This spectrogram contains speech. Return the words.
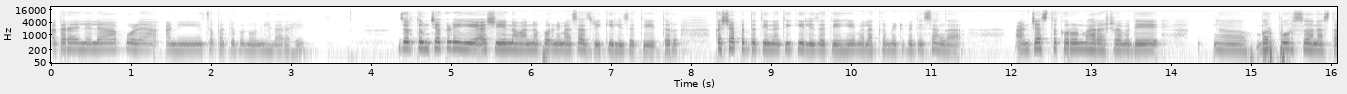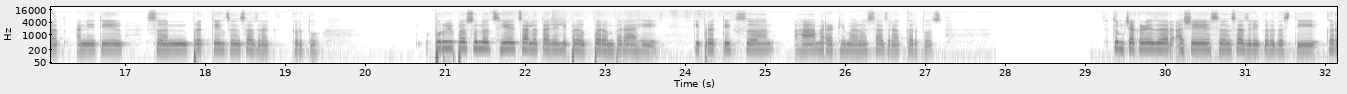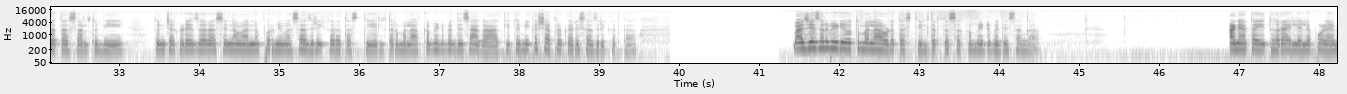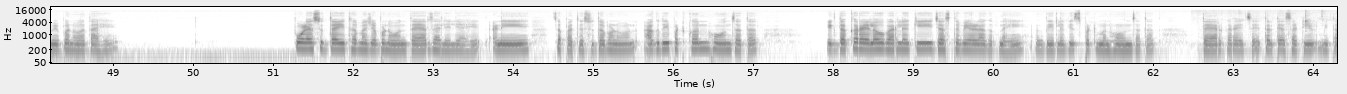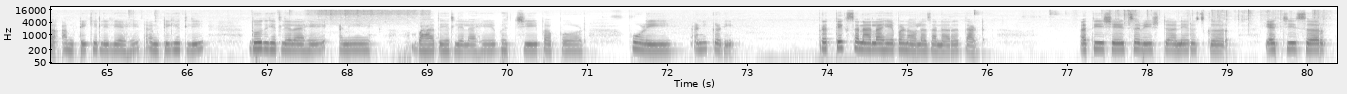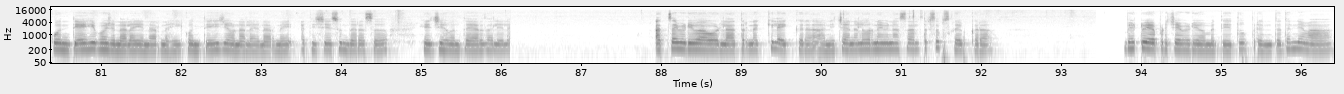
आता राहिलेल्या पोळ्या आणि चपात्या बनवून घेणार आहे. जर तुमच्याकडे हे अशी नवान्न पौर्णिमा साजरी केली जाते तर कशा पद्धतीनं ती केली जाते हे मला कमेंटमध्ये सांगा. आणि जास्त करून महाराष्ट्रामध्ये भरपूर सण असतात आणि ते सण प्रत्येकजण साजरा करतो. पूर्वीपासूनच हे चालत आलेली प्र परंपरा आहे की प्रत्येक सण हा मराठी माणूस साजरा करतोच. तुमच्याकडे जर असे सण साजरे करत असती करत असाल तुम्ही तुमच्याकडे जर असे नवान्न पौर्णिमा साजरी करत असतील तर मला कमेंटमध्ये सांगा की तुम्ही कशा प्रकारे साजरी करता. माझे जर व्हिडिओ तुम्हाला आवडत असतील तर तसं कमेंटमध्ये सांगा. आणि आता इथं राहिलेल्या पोळ्या मी बनवत आहे. पोळ्यासुद्धा इथं माझ्या बनवून तयार झालेल्या आहेत आणि चपात्यासुद्धा बनवून अगदी पटकन होऊन जातात. एकदा करायला उभारलं की जास्त वेळ लागत नाही अगदी लगेच पटमन होऊन जातात. तयार करायचं आहे तर त्यासाठी मी तर आमटी केलेली आहे. आमटी घेतली दूध घेतलेलं आहे आणि भात घेतलेला आहे भज्जी पापड पोळी आणि कढी. प्रत्येक सणाला हे बनवलं जाणारं ताट. अतिशय चविष्ट आणि रुचकर. याची सर कोणत्याही भोजनाला येणार नाही कोणत्याही जेवणाला येणार नाही. अतिशय सुंदर असं हे जेवण तयार झालेलं आहे. आजचा व्हिडिओ आवडला तर नक्की लाईक करा आणि चॅनलवर नवीन असाल तर सबस्क्राईब करा. भेटूया पुढच्या व्हिडिओमध्ये. तोपर्यंत धन्यवाद.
